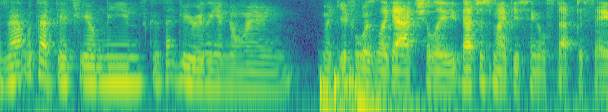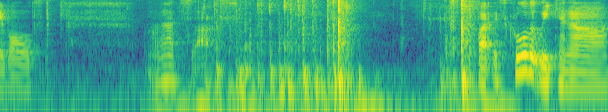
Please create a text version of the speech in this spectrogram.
Is that what that bit field means? Because that'd be really annoying. Like if it was like actually, that just might be single step disabled. Well, that sucks. It's cool that we can, uh...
